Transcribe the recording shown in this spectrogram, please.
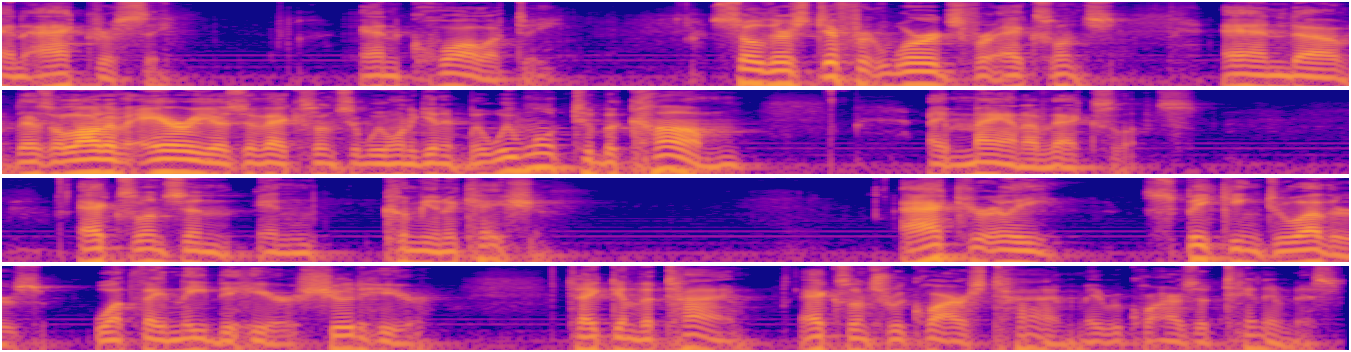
and accuracy and quality. So there's different words for excellence, and uh, there's a lot of areas of excellence that we want to get in, but we want to become a man of excellence. Excellence in, in communication, accurately speaking to others what they need to hear, should hear, taking the time. Excellence requires time, it requires attentiveness.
